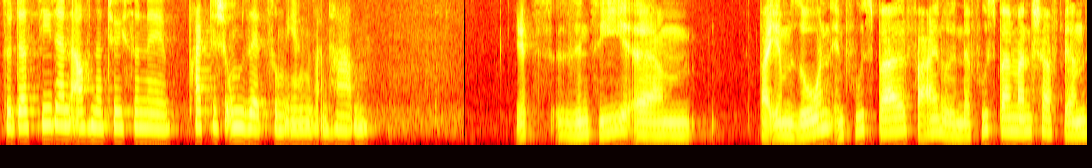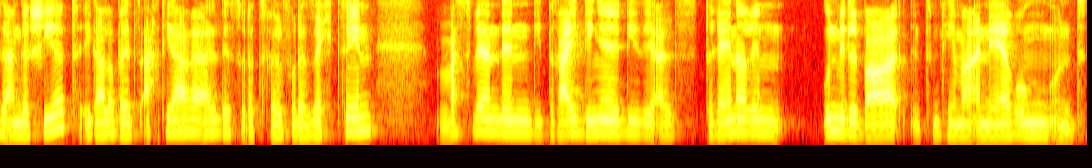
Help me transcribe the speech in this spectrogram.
sodass die dann auch natürlich so eine praktische Umsetzung irgendwann haben. Jetzt sind Sie ähm, bei Ihrem Sohn im Fußballverein oder in der Fußballmannschaft, werden Sie engagiert, egal ob er jetzt acht Jahre alt ist oder zwölf oder sechzehn. Was wären denn die drei Dinge, die Sie als Trainerin unmittelbar zum Thema Ernährung und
